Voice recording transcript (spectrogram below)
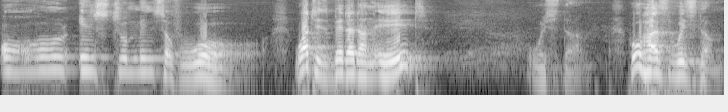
all instruments of war. What is better than it? Wisdom. Who has wisdom?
